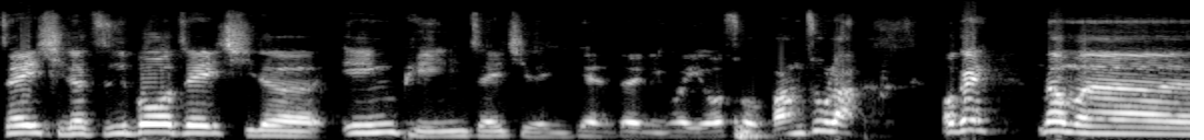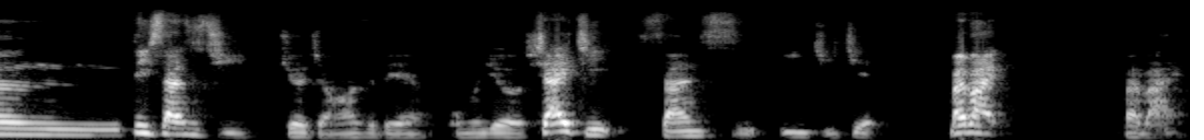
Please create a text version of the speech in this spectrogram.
这一期的直播、这一期的音频、这一期的影片对你会有所帮助啦。OK，那我们第三十集就讲到这边，我们就下一集三十一集见，拜拜，拜拜。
